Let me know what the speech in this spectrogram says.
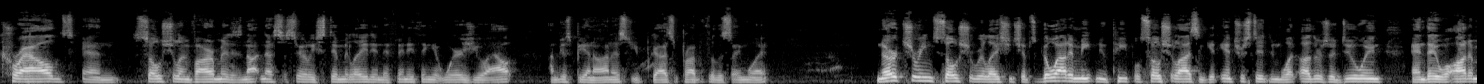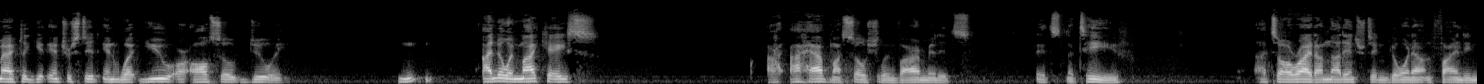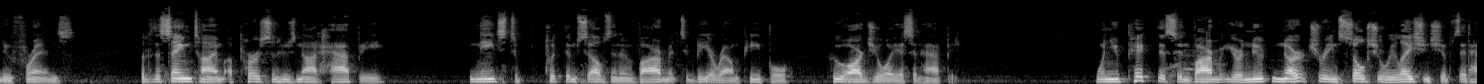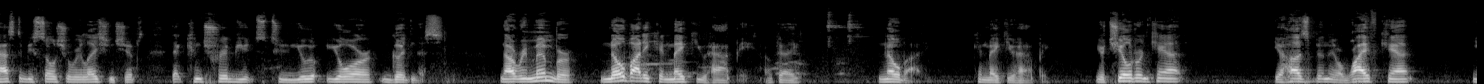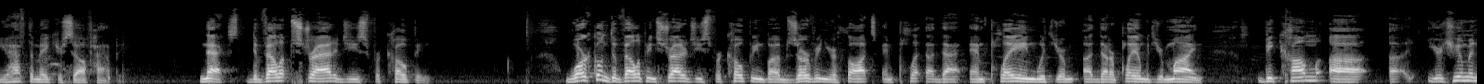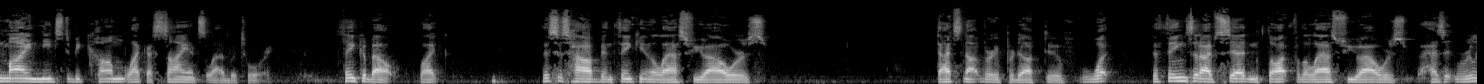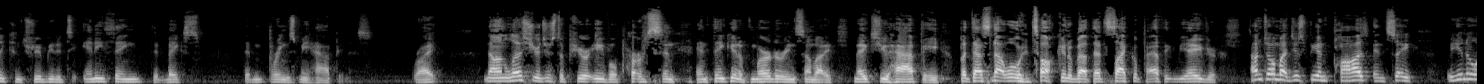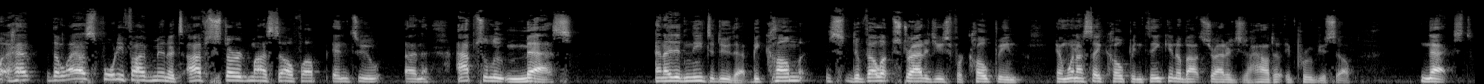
crowds and social environment is not necessarily stimulating. If anything, it wears you out. I'm just being honest. You guys probably feel the same way. Nurturing social relationships. Go out and meet new people, socialize, and get interested in what others are doing, and they will automatically get interested in what you are also doing. I know in my case, I, I have my social environment. It's it's native. That's all right. I'm not interested in going out and finding new friends. But at the same time, a person who's not happy needs to put themselves in an environment to be around people who are joyous and happy. When you pick this environment, you're nurturing social relationships. It has to be social relationships that contributes to your goodness. Now remember, nobody can make you happy, okay? Nobody can make you happy. Your children can't, your husband your wife can't. You have to make yourself happy. Next, develop strategies for coping. Work on developing strategies for coping by observing your thoughts and pl- uh, that and playing with your uh, that are playing with your mind. Become uh, uh, your human mind needs to become like a science laboratory. Think about like this is how I've been thinking the last few hours. That's not very productive. What the things that I've said and thought for the last few hours has it really contributed to anything that makes that brings me happiness? Right? Now, unless you're just a pure evil person and thinking of murdering somebody makes you happy, but that's not what we're talking about. That's psychopathic behavior. I'm talking about just being paused and say, well, you know what? Have, the last 45 minutes, I've stirred myself up into an absolute mess and I didn't need to do that. Become, develop strategies for coping. And when I say coping, thinking about strategies of how to improve yourself. Next,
